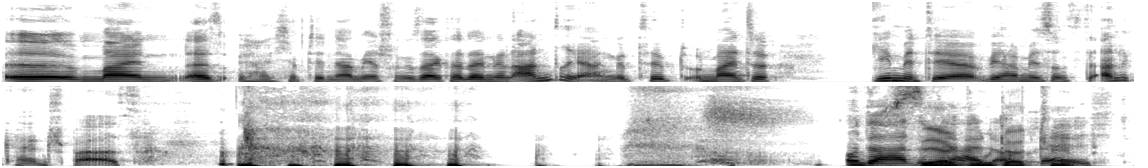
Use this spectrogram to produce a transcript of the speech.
äh, mein, also ja, ich habe den Namen ja schon gesagt, hat dann den André angetippt und meinte, geh mit der, wir haben hier sonst alle keinen Spaß. und da hatte Sehr der halt guter auch Typ. recht.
